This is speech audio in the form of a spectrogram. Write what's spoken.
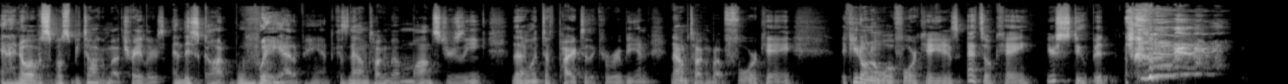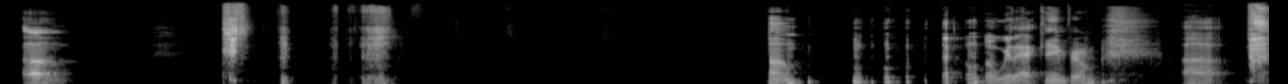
and I know I was supposed to be talking about trailers, and this got way out of hand because now I'm talking about Monsters Inc. Then I went to Pirates of the Caribbean. Now I'm talking about 4K. If you don't know what 4K is, that's okay. You're stupid. um, um, I don't know where that came from. Uh,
